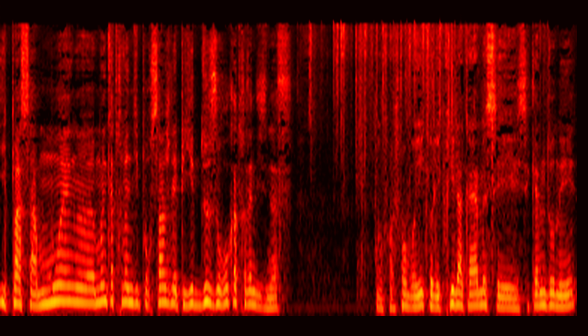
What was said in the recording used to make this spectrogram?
il passe à moins, euh, moins 90%, je l'ai payé 2,99€. Donc franchement, vous voyez que les prix là quand même, c'est quand même donné.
